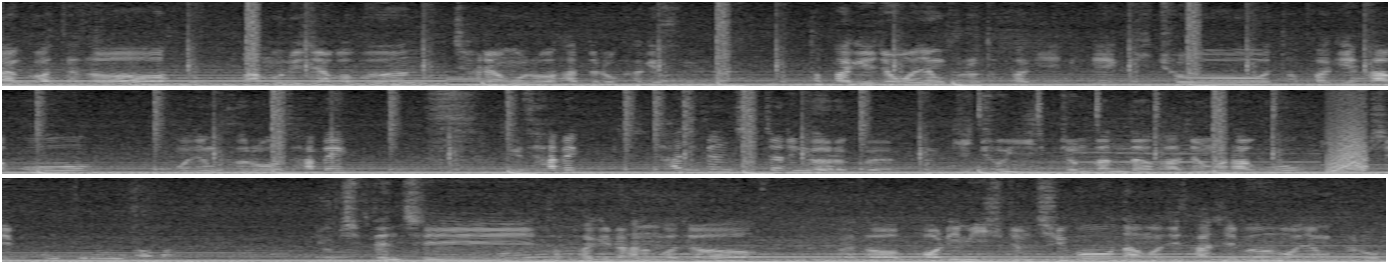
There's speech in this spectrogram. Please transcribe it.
피곤할 것 같아서 마무리 작업은 촬영으로 하도록 하겠습니다. 터파기죠 원형수로 터파기. 예, 기초 터파기 하고 원형수로 400 이게 440cm짜리인가 그럴 거예요. 기초 20점 간다 가정을 하고 60 60cm 터파기를 하는 거죠. 그래서 버림 20점 치고 나머지 40은 원형수로.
